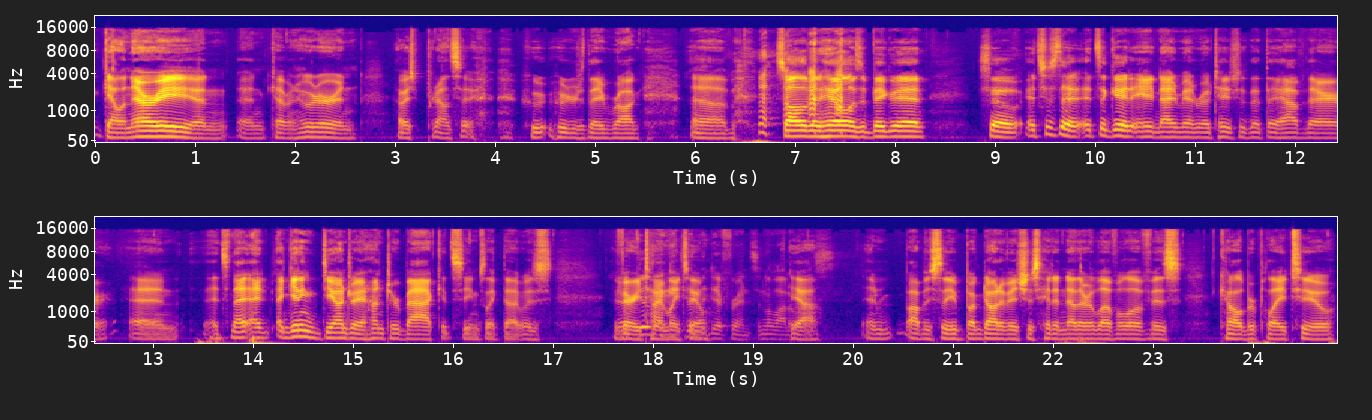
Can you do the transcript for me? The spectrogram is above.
Gallinari and and Kevin Huerter and I always pronounce it Huerter's name wrong. Um, Solomon Hill is a big man, so it's just a it's a good eight nine man rotation that they have there, and it's not. And, and getting DeAndre Hunter back, it seems like that was very timely like too. difference in a lot of yeah, ways. and obviously Bogdanovic just hit another level of his caliber play too.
